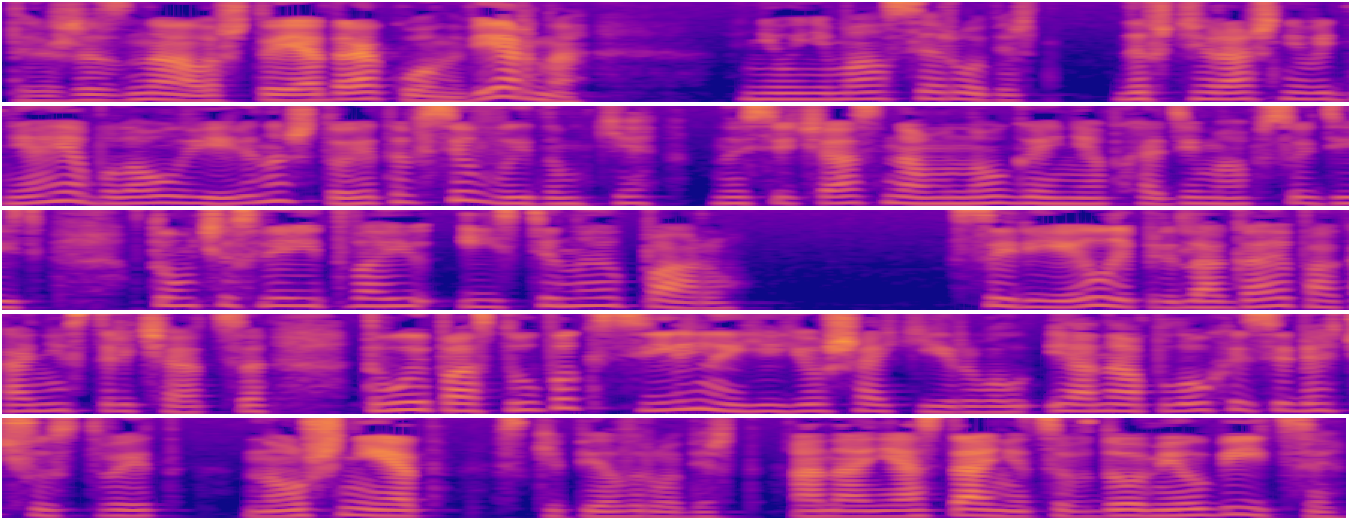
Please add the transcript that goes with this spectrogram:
«Ты же знала, что я дракон, верно?» Не унимался Роберт. До вчерашнего дня я была уверена, что это все выдумки, но сейчас нам многое необходимо обсудить, в том числе и твою истинную пару. С Ириэлой предлагаю пока не встречаться. Твой поступок сильно ее шокировал, и она плохо себя чувствует. «Ну уж нет», — вскипел Роберт. «Она не останется в доме убийцы.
